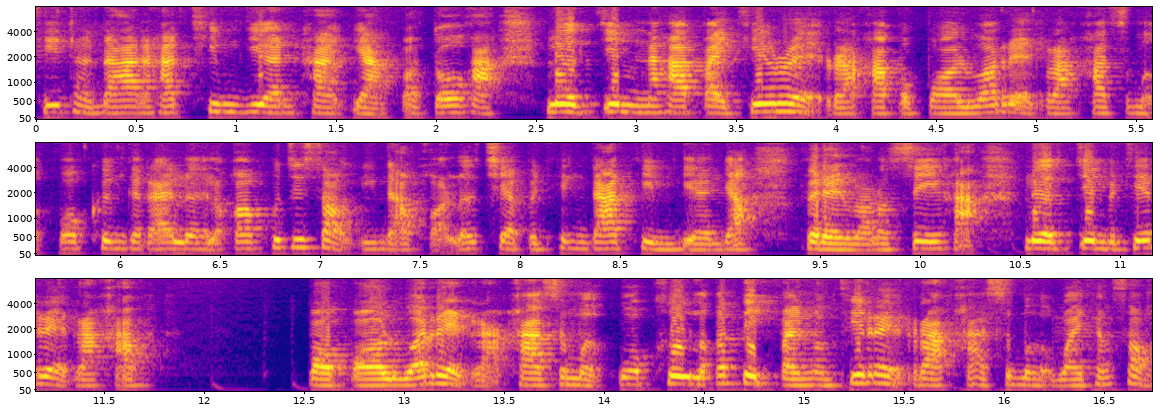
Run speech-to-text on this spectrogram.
ที่ทางด้านนะคะ ทีมเยือนค่ะ อย่างปอโต้ค่ะ เลือกจิมนะคะ ไปที่เรทราคาปปหรือว่าเรทราคาเสมอควบขึ้นก็ได้เลย แล้วก็คู่ที่ 2 อิงดาวขอเลือกเชียร์ไปที่ทางด้านทีมเยือนอย่างเฟเรนวาโรซี่ค่ะ เลือกจิมไปที่เรทราคา ปอปอหรือว่าเรทราคาเสมอควบครึ่งแล้วก็ติดไปนมที่เรทราคาเสมอไว้ทั้งสอง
